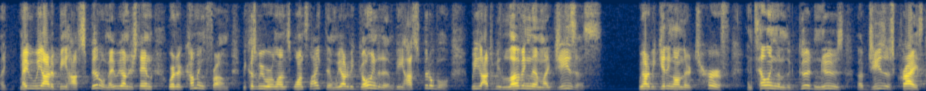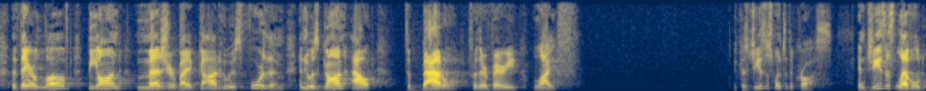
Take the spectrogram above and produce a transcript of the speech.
Like maybe we ought to be hospitable. Maybe we understand where they're coming from because we were once, once like them. We ought to be going to them, be hospitable. We ought to be loving them like Jesus. We ought to be getting on their turf and telling them the good news of Jesus Christ, that they are loved beyond measure by a God who is for them and who has gone out to battle for their very life. Because Jesus went to the cross and Jesus leveled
